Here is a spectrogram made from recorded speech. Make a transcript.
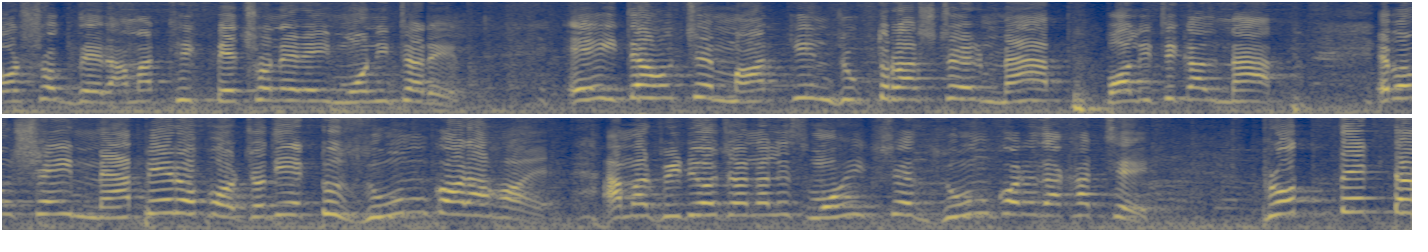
দর্শকদের, আমার ঠিক পেছনের এই মনিটরে। এইটা হচ্ছে মার্কিন যুক্তরাষ্ট্রের ম্যাপ, পলিটিক্যাল ম্যাপ। এবং সেই ম্যাপের ওপর যদি একটু জুম করা হয় আমার ভিডিও জার্নালিস্ট মোহিত সে জুম করে দেখাচ্ছে। প্রত্যেকটা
